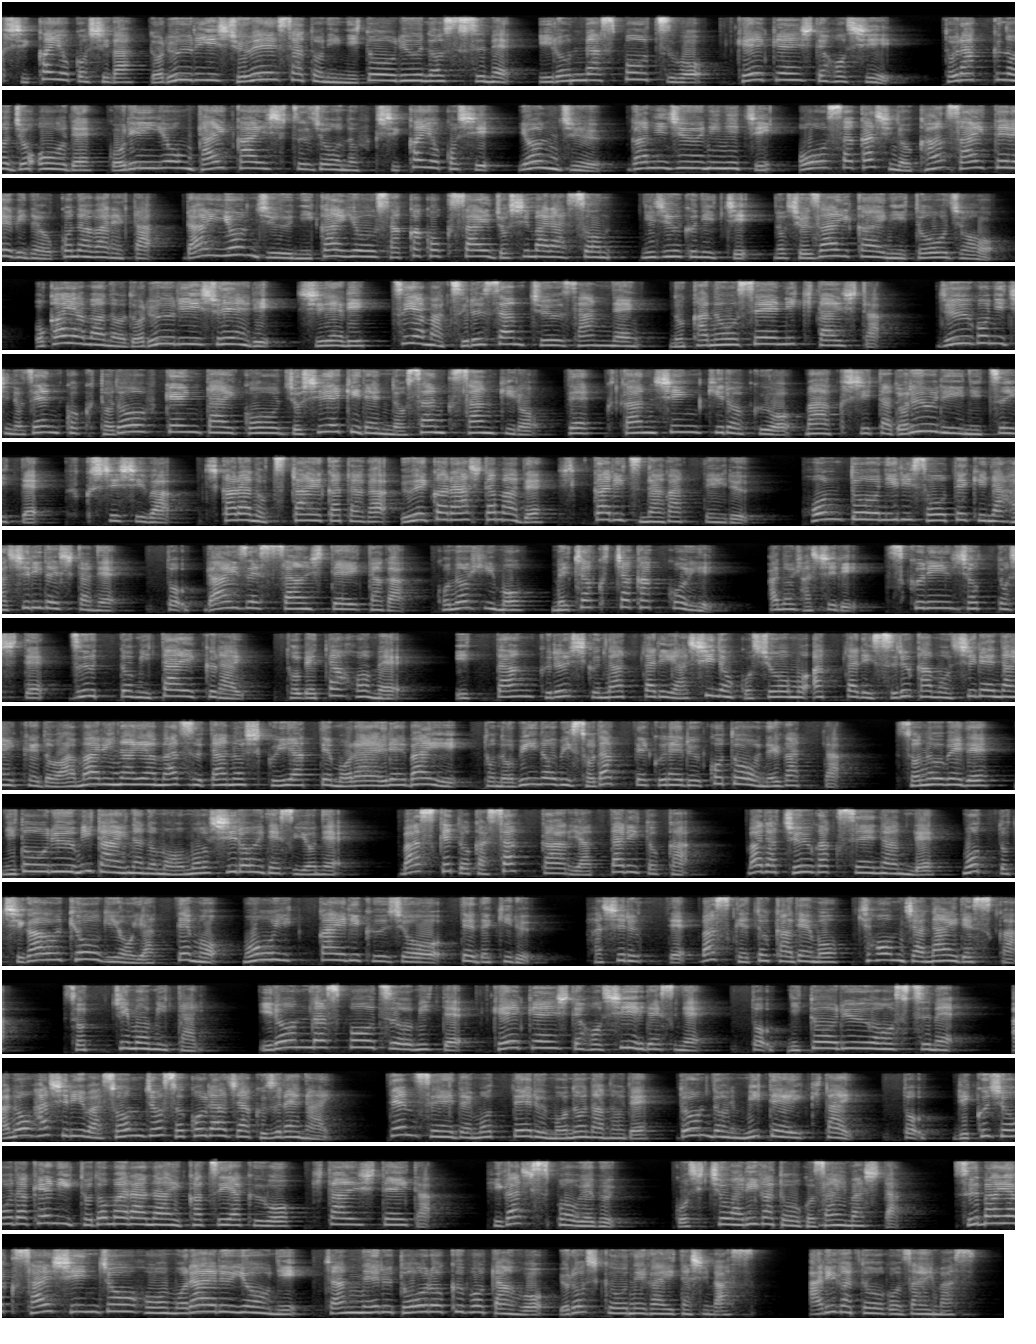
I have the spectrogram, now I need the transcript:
福士加代子氏がドルーリー主演里に二刀流の勧め、いろんなスポーツを経験してほしい。トラックの女王で五輪4大会出場の福士加代子氏40が22日、大阪市の関西テレビで行われた第42回大阪国際女子マラソン29日の取材会に登場。岡山のドルーリーシュエリ、シエリ、津山鶴山中3年の可能性に期待した。15日の全国都道府県対抗女子駅伝の3区3キロで区間新記録をマークしたドルーリーについて、福士氏は力の伝え方が上から下までしっかり繋がっている。本当に理想的な走りでしたね、と大絶賛していたが、この日もめちゃくちゃかっこいい。あの走り、スクリーンショットしてずっと見たいくらい、飛べた褒め。一旦苦しくなったり足の故障もあったりするかもしれないけどあまり悩まず楽しくやってもらえればいいと伸び伸び育ってくれることを願った。その上で二刀流みたいなのも面白いですよね。バスケとかサッカーやったりとか。まだ中学生なんでもっと違う競技をやってももう一回陸上ってできる。走るってバスケとかでも基本じゃないですか。そっちも見たい。いろんなスポーツを見て経験してほしいですね、と二刀流をおすすめ。あの走りはそんじょそこらじゃ崩れない。天性で持っているものなので、どんどん見ていきたい、と陸上だけにとどまらない活躍を期待していた。東スポウェブ。ご視聴ありがとうございました。素早く最新情報をもらえるようにチャンネル登録ボタンをよろしくお願いいたします。ありがとうございます。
